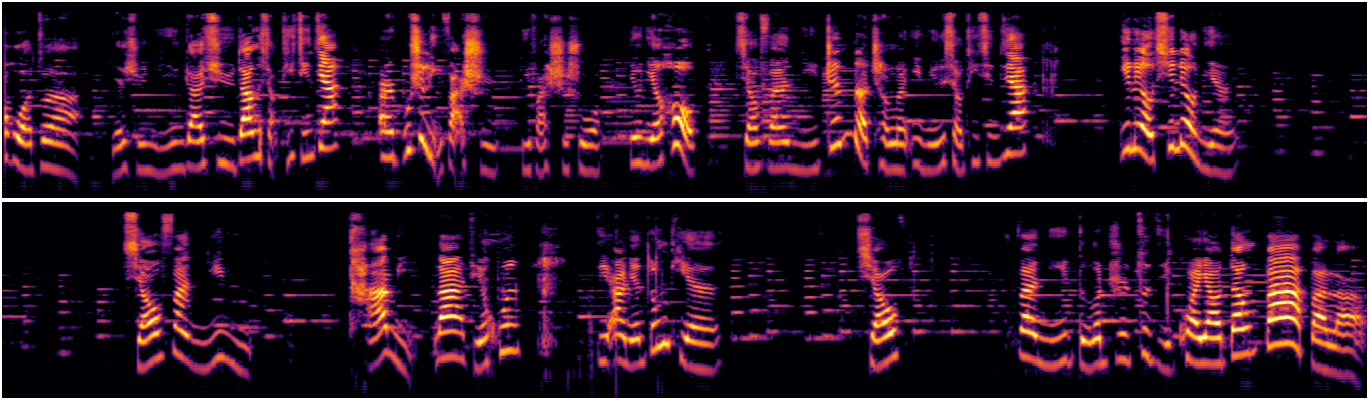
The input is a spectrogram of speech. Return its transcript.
小伙子，也许你应该去当小提琴家。而不是理发师。理发师说：“六年后，乔凡尼真的成了一名小提琴家。”一六七六年，乔凡尼与卡米拉结婚。第二年冬天，乔范尼得知自己快要当爸爸了，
